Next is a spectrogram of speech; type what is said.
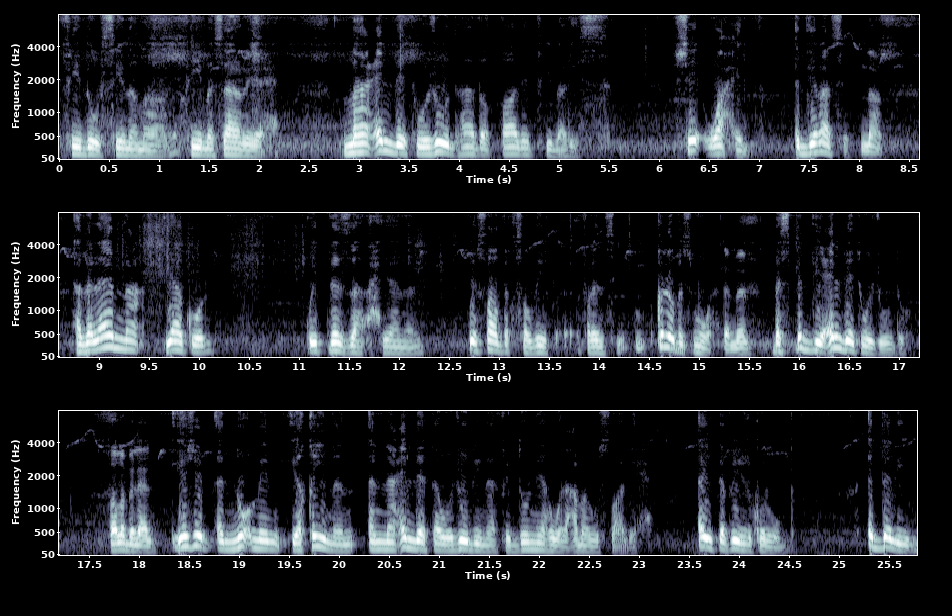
في دور سينما في مسارح. ما علة وجود هذا الطالب في باريس. شيء واحد الدراسة. نعم. هذا لا يمنع يأكل ويتنزه أحيانا ويصادق صديق فرنسي كله مسموح تمام. بس بدي علة وجوده. طلب العلم. يجب أن نؤمن يقينا أن علة وجودنا في الدنيا هو العمل الصالح. أي تفريج الكروب الدليل.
